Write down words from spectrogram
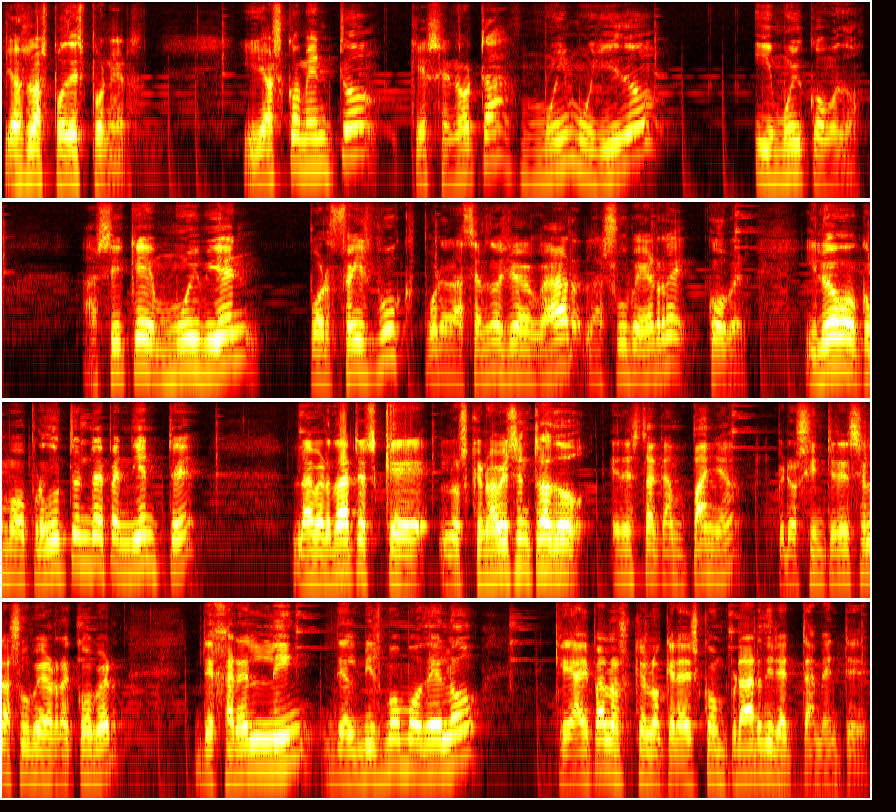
ya os las podéis poner. Y ya os comento que se nota muy mullido y muy cómodo. Así que muy bien por Facebook por hacernos llegar las VR Cover. Y luego, como producto independiente, la verdad es que los que no habéis entrado en esta campaña, pero os interese las VR Cover, dejaré el link del mismo modelo que hay para los que lo queráis comprar directamente.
